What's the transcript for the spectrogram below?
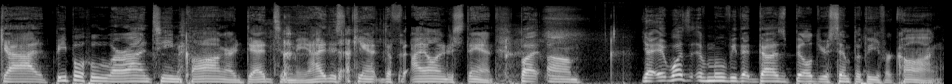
god! People who are on Team Kong are dead to me. I just can't. Def- I don't understand. But um, yeah, it was a movie that does build your sympathy for Kong.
